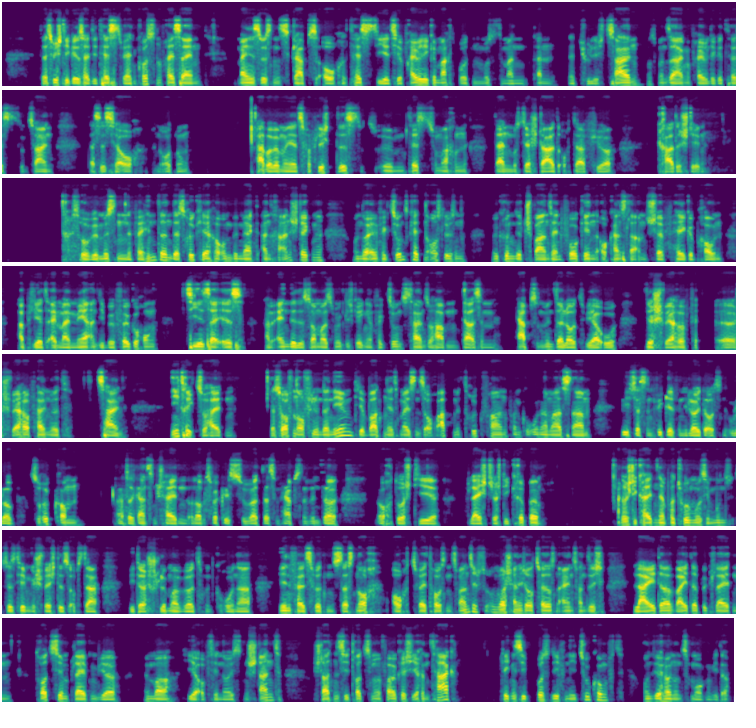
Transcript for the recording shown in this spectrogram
Das Wichtige ist halt, die Tests werden kostenfrei sein. Meines Wissens gab es auch Tests, die jetzt hier freiwillig gemacht wurden, musste man dann natürlich zahlen, muss man sagen, freiwillige Tests und zahlen. Das ist ja auch in Ordnung. Aber wenn man jetzt verpflichtet ist, ähm, Tests zu machen, dann muss der Staat auch dafür gerade stehen. So, wir müssen verhindern, dass Rückkehrer unbemerkt andere anstecken und neue Infektionsketten auslösen, begründet Spahn sein Vorgehen. Auch Kanzleramtschef Helge Braun appelliert einmal mehr an die Bevölkerung, Ziel sei es, am Ende des Sommers möglichst geringe Infektionszahlen zu haben, da es im Herbst und Winter laut WHO wieder schwerer, äh, schwerer fallen wird, die Zahlen niedrig zu halten. Das hoffen auch viele Unternehmen, die warten jetzt meistens auch ab mit Rückfahren von Corona-Maßnahmen, wie sich das entwickelt, wenn die Leute aus dem Urlaub zurückkommen. Also ganz entscheidend und ob es wirklich so wird, dass im Herbst und Winter noch durch die, vielleicht durch die Grippe durch die kalten Temperaturen, wo das Immunsystem geschwächt ist, ob es da wieder schlimmer wird mit Corona. Jedenfalls wird uns das noch auch 2020 und wahrscheinlich auch 2021 leider weiter begleiten. Trotzdem bleiben wir immer hier auf dem neuesten Stand. Starten Sie trotzdem erfolgreich Ihren Tag, blicken Sie positiv in die Zukunft und wir hören uns morgen wieder.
